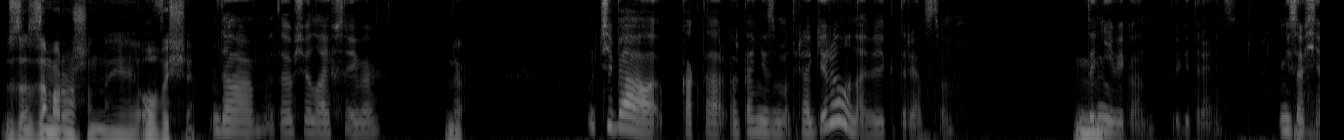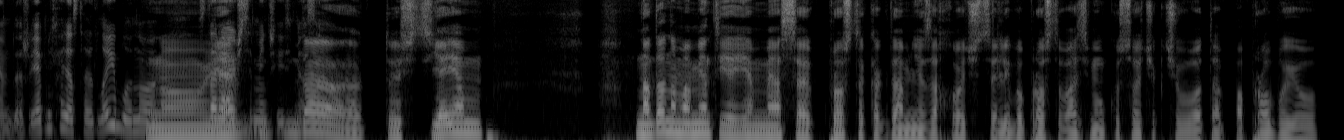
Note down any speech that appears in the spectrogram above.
за замороженные овощи. Да, это вообще лайфсейвер. Да. У тебя как-то организм отреагировал на вегетарианство? Mm. Ты не веган, вегетарианец. Не совсем даже. Я бы не хотела ставить лейблы, но, но стараешься я... меньше есть мясо. Да, то есть я ем... На данный момент я ем мясо просто когда мне захочется, либо просто возьму кусочек чего-то, попробую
